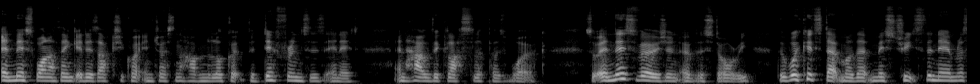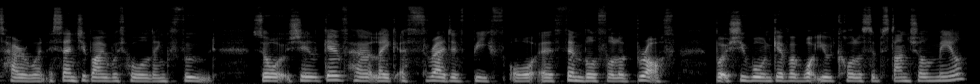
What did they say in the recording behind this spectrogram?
in this one I think it is actually quite interesting having a look at the differences in it and how the glass slippers work. So, in this version of the story, the wicked stepmother mistreats the nameless heroine essentially by withholding food. So, she'll give her like a thread of beef or a thimbleful of broth, but she won't give her what you would call a substantial meal.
